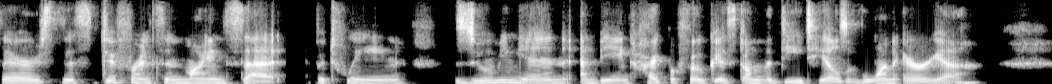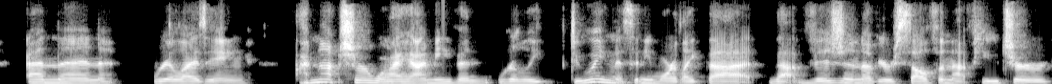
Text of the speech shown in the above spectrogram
there's this difference in mindset between zooming in and being hyper focused on the details of one area and then realizing I'm not sure why I'm even really doing this anymore. Like that, that vision of yourself and that future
